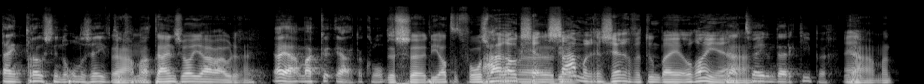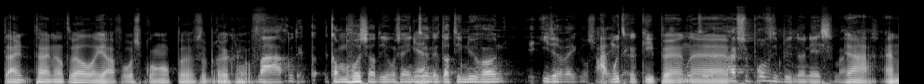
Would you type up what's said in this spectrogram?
Tijn Troost in de onder 17. Ja, maar Tijn is wel een jaar ouder hè? Ja, ja, maar ja, dat klopt. Dus uh, die had het voor zich. waren ook uh, samen had... reserve toen bij Oranje. Ja, ja, tweede en derde keeper. Ja, ja maar Tijn, Tijn had wel een jaar voorsprong op uh, Verbrugge. Of... Maar goed, ik, ik kan me voorstellen, die jongens 21, dat hij nu gewoon iedere week wil spelen. Hij moet gaan keepen. Hij, en, moet, hij heeft zijn profdebuut nog niet eens gemaakt. Ja, en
